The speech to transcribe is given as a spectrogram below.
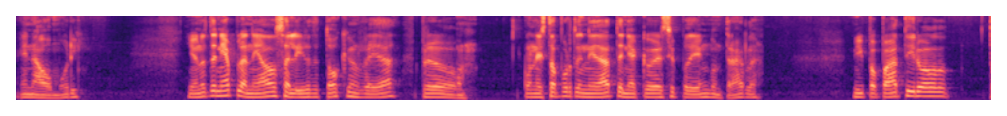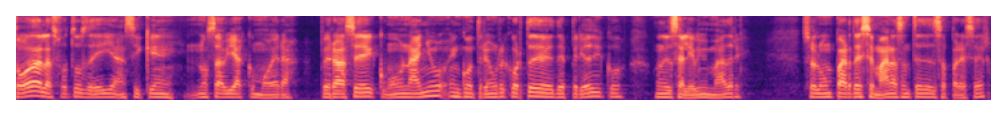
en Aomori. Yo no tenía planeado salir de Tokio en realidad, pero con esta oportunidad tenía que ver si podía encontrarla. Mi papá tiró todas las fotos de ella, así que no sabía cómo era. Pero hace como un año encontré un recorte de, de, periódico donde salía mi madre. Solo un par de semanas antes de desaparecer.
